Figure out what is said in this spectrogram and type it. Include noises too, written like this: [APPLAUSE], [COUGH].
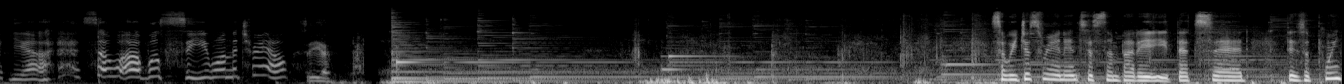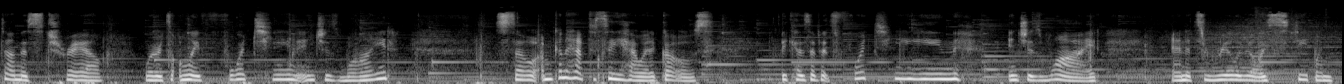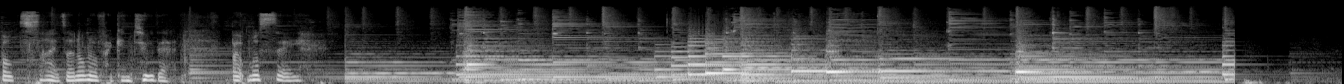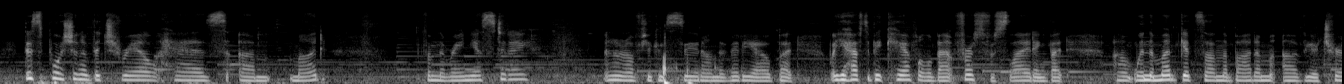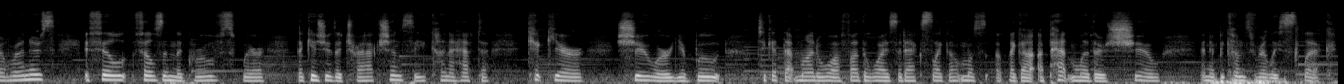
yeah. So uh, we'll see you on the trail. See ya. So we just ran into somebody that said there's a point on this trail where it's only 14 inches wide. So I'm gonna have to see how it goes because if it's 14 inches wide and it's really, really steep on both sides, I don't know if I can do that, but we'll see. This portion of the trail has um, mud from the rain yesterday. I don't know if you can see it on the video, but what you have to be careful about, first for sliding, but um, when the mud gets on the bottom of your trail runners, it fill, fills in the grooves where that gives you the traction, so you kind of have to kick your shoe or your boot to get that mud off. Otherwise, it acts like almost like a, a patent leather shoe, and it becomes really slick.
